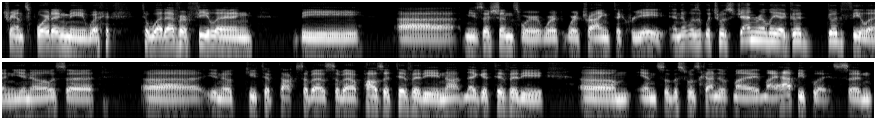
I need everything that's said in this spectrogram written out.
transporting me to whatever feeling the uh, musicians were, were were trying to create, and it was which was generally a good good feeling. You know, it's a uh, you know Q-Tip talks about about positivity, not negativity, um, and so this was kind of my my happy place. And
